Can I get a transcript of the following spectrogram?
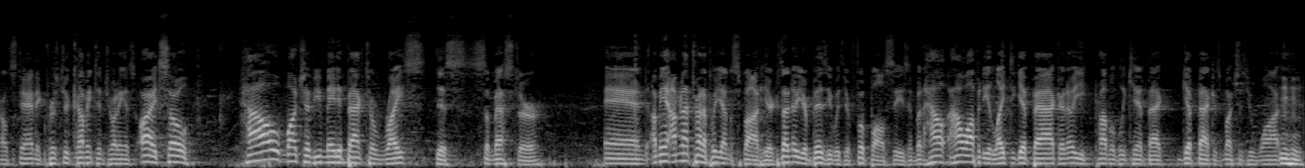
Outstanding. Christian Covington joining us. All right, so how much have you made it back to Rice this semester? And I mean, I'm not trying to put you on the spot here because I know you're busy with your football season. But how, how often do you like to get back? I know you probably can't back get back as much as you want. Mhm.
